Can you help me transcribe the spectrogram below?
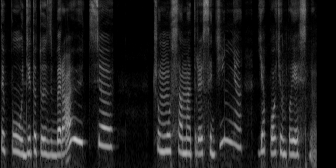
Типу, діти тут збираються. Чому саме три сидіння, я потім поясню.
